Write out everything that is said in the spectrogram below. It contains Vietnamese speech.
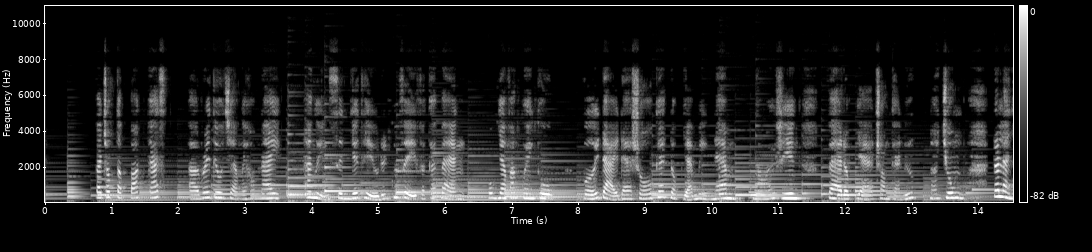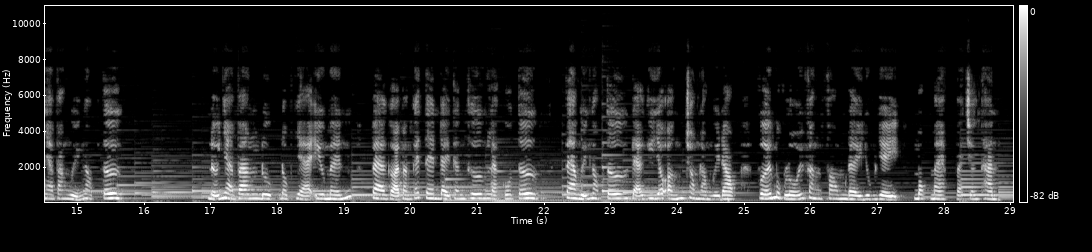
Và trong tập podcast à, Radio Chạm ngày hôm nay, Hà Nguyễn xin giới thiệu đến quý vị và các bạn một nhà văn quen thuộc với đại đa số các độc giả miền Nam nói riêng và độc giả trong cả nước nói chung, đó là nhà văn Nguyễn Ngọc Tư. Nữ nhà văn được độc giả yêu mến và gọi bằng cái tên đầy thân thương là cô Tư. Và Nguyễn Ngọc Tư đã ghi dấu ấn trong lòng người đọc với một lối văn phong đầy dung dị, mộc mạc và chân thành.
